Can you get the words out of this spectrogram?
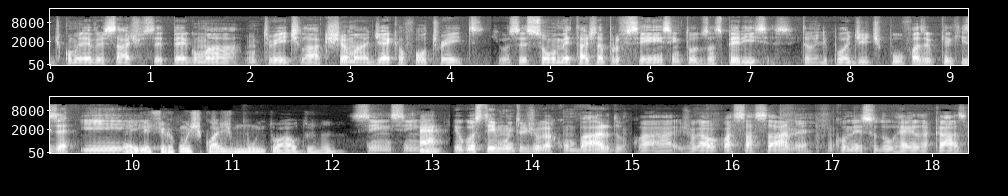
de como ele é versátil, você pega uma, um trait lá que chama Jack of All Traits. Que você soma metade da proficiência em todas as perícias. Então ele pode, tipo, fazer o que ele quiser. E... É, ele fica com scores muito altos, né? Sim, sim. É. Eu gostei muito de jogar com bardo com a, jogava com a Sassá, né? No começo do Regra da Casa.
